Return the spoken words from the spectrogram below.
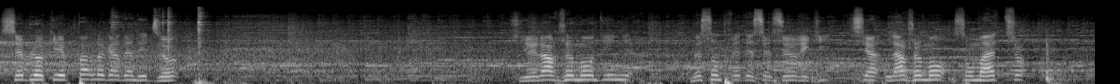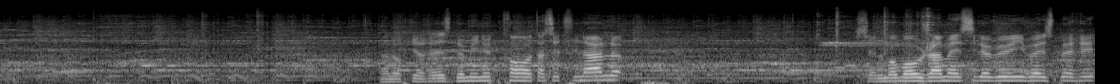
c'est bloqué par le gardien d'Ezzo. Qui est largement digne de son prédécesseur et qui tient largement son match. Alors qu'il reste 2 minutes 30 à cette finale. C'est le moment ou jamais si le veut, il veut espérer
